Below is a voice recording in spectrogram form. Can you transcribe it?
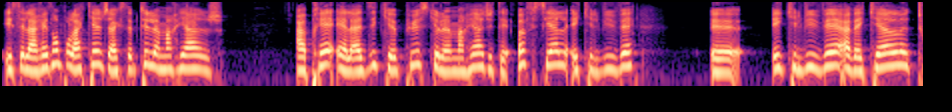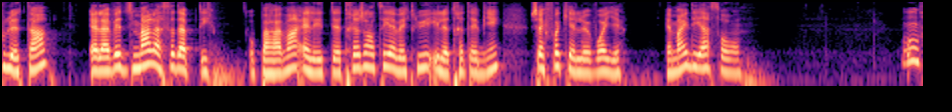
Et c'est la raison pour laquelle j'ai accepté le mariage. Après, elle a dit que puisque le mariage était officiel et qu'il vivait euh, et qu'il vivait avec elle tout le temps, elle avait du mal à s'adapter. Auparavant, elle était très gentille avec lui et le traitait bien chaque fois qu'elle le voyait. Am I the asshole? Ouf.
